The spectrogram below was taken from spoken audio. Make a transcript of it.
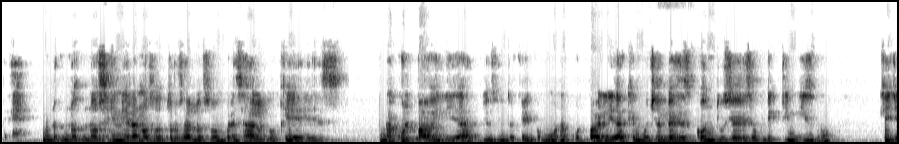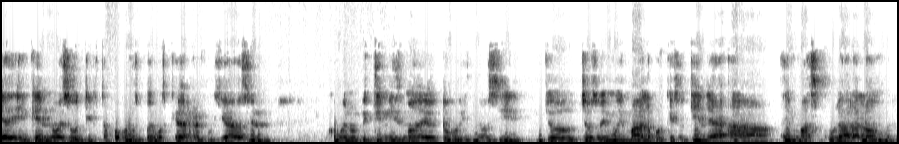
eh, nos genera a nosotros, a los hombres, algo que es una culpabilidad, yo siento que hay como una culpabilidad que muchas veces conduce a ese un victimismo que ya dije que no es útil, tampoco nos podemos quedar refugiados en como en un victimismo de, uy, no, si yo, yo soy muy malo porque eso tiende a, emascular al hombre.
